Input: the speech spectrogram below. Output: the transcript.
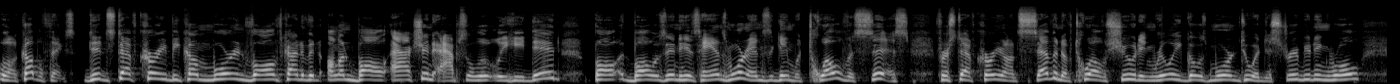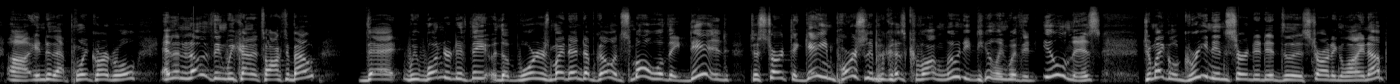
Well, a couple things. Did Steph Curry become more involved, kind of in on-ball action? Absolutely, he did. Ball, ball was in his hands more. Ends the game with 12 assists for Steph Curry on seven of 12 shooting. Really goes more into a distributing role, uh, into that point guard role. And then another thing we kind of talked about that we wondered if they the Warriors might end up going small. Well, they did to start the game, partially because Kevon Looney dealing with an illness. JaMychal Green inserted into the starting lineup.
